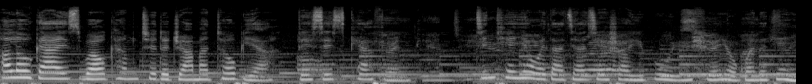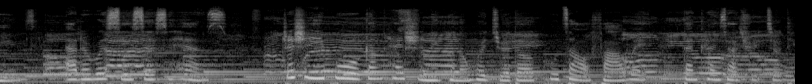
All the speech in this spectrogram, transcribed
Hello guys, welcome to the Dramatopia. This is Catherine. 今天要为大家介绍一部与雪有关的电影《Edward Scissorhands》。 这是一部刚开始你可能会觉得枯燥乏味，但看下去就停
